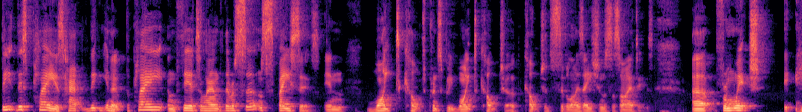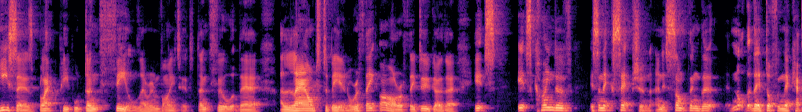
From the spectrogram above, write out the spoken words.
the, this play is, ha- the, you know, the play and theatre land. There are certain spaces in white culture, principally white culture, cultured civilization societies, uh, from which he says black people don't feel they're invited, don't feel that they're allowed to be in, or if they are, if they do go there, it's it's kind of it's an exception and it's something that not that they're doffing their cap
